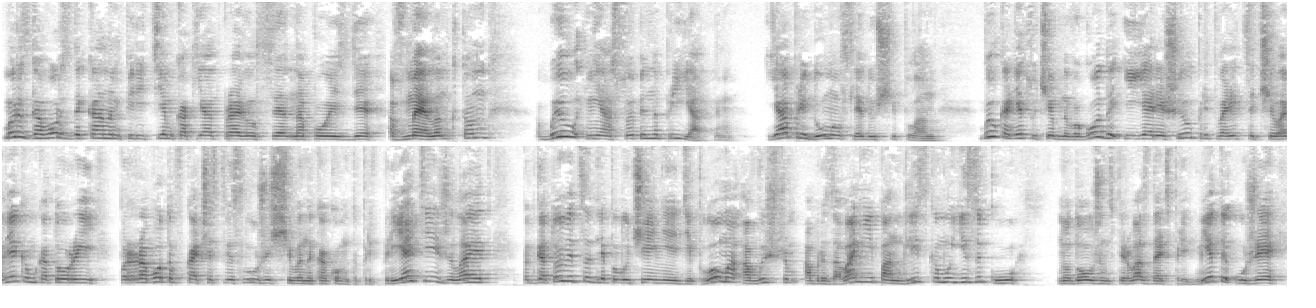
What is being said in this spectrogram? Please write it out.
Мой разговор с деканом перед тем, как я отправился на поезде в Меллингтон, был не особенно приятным. Я придумал следующий план. Был конец учебного года, и я решил притвориться человеком, который, проработав в качестве служащего на каком-то предприятии, желает подготовиться для получения диплома о высшем образовании по английскому языку, но должен сперва сдать предметы, уже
